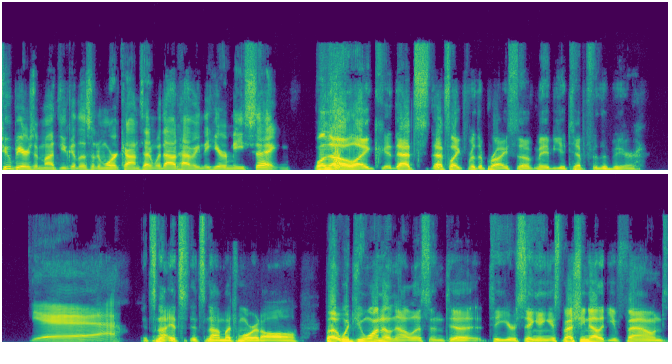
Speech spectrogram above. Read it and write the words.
two beers a month, you could listen to more content without having to hear me sing. Well, no, like that's that's like for the price of maybe a tip for the beer. Yeah. It's not it's it's not much more at all. But would you want to now listen to to your singing, especially now that you've found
